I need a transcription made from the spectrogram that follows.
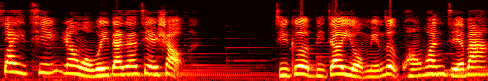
下一期让我为大家介绍几个比较有名的狂欢节吧。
